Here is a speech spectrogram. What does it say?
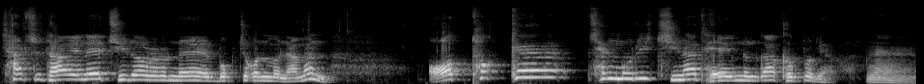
찰스 다인의 지론의 목적은 뭐냐면 어떻게 생물이 진화되어 있는가 그뿐이야. 네.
